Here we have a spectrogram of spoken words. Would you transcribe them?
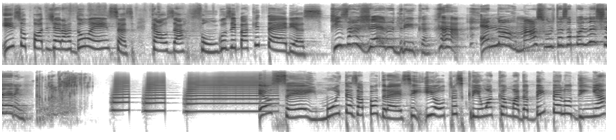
Isso pode gerar doenças, causar fungos e bactérias. Que exagero, Drica! é normal as frutas apodrecerem. Eu sei, muitas apodrecem e outras criam uma camada bem peludinha,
